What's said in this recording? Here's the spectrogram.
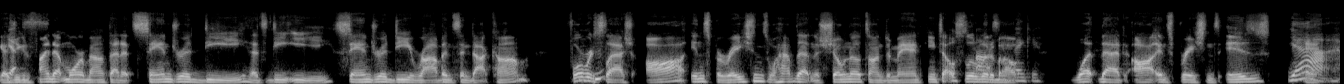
Guys, yes. you can find out more about that at Sandra Dee, that's D E, Sandra Dee Robinson.com forward mm-hmm. slash awe inspirations. We'll have that in the show notes on demand. Can you tell us a little awesome. bit about Thank you. what that awe inspirations is? Yeah.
